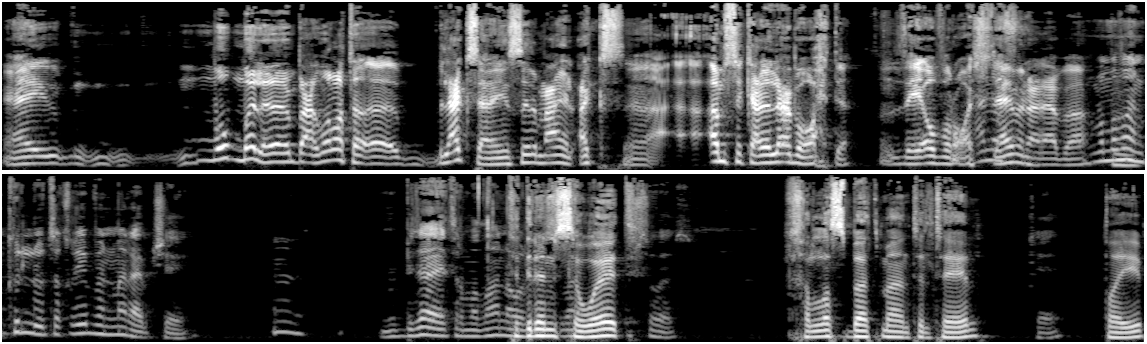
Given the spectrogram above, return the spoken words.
يعني مو ملل أنا بعض مرات آه، بالعكس يعني يصير معي العكس. آه، أمسك على لعبة واحدة زي Overwatch دائما العبها رمضان كله تقريبا ما لعبت شيء. من بداية رمضان تدري؟ إيش سويت؟ خلصت Batman Telltale okay. طيب.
